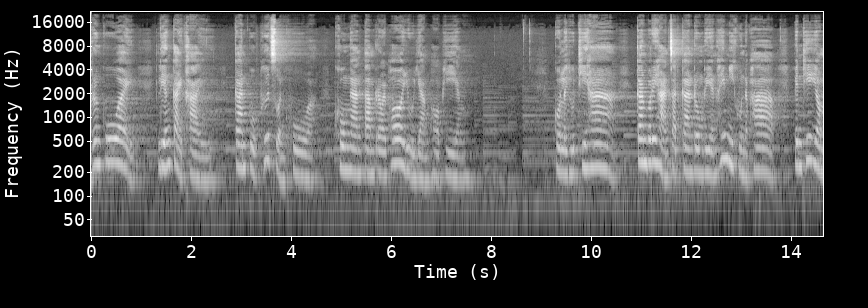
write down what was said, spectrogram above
เรื่องกล้วย เลี้ยงไก่ไข่ การปลูกพืชสวนครัว โครงงานตามรอยพ่ออยู่อย่างพอเพียง กลยุทธ์ที่ 5 การบริหารจัดการโรงเรียนให้มีคุณภาพ เป็นที่ยอม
